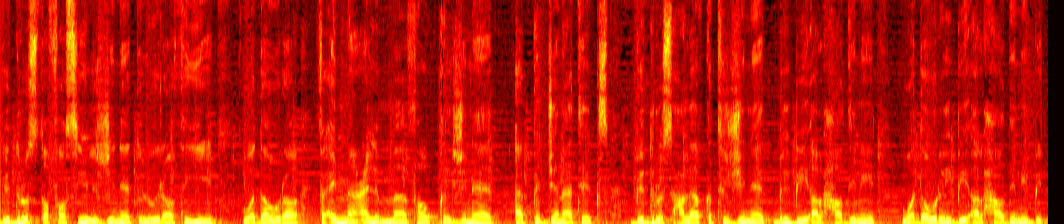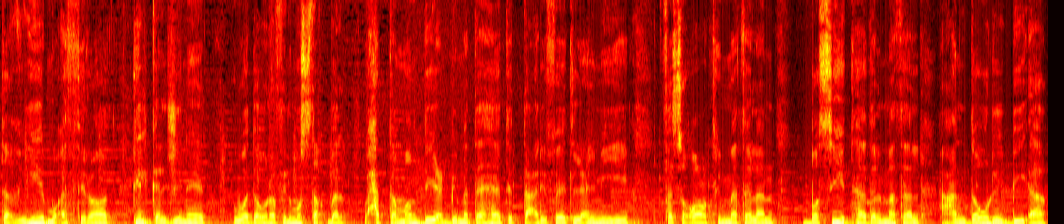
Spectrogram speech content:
بيدرس تفاصيل الجينات الوراثية ودورة فإن علم ما فوق الجينات أبيجيناتكس بيدرس علاقة الجينات بالبيئة الحاضنة ودور البيئة الحاضنة بتغيير مؤثرات تلك الجينات ودورة في المستقبل. وحتى ما نضيع بمتاهات التعريفات العلمية فسأعطي مثلا بسيط هذا المثل عن دور البيئة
